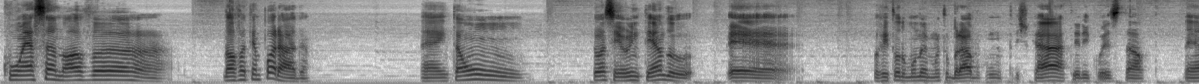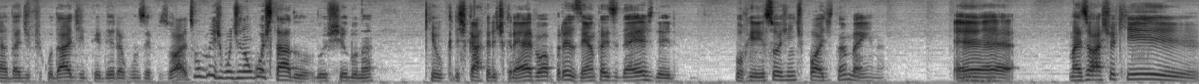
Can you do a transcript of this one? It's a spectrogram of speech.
com essa nova, nova temporada. É, então, então, assim, eu entendo é, porque todo mundo é muito bravo com o Chris e coisa e tal né, da dificuldade de entender alguns episódios, ou mesmo de não gostar do, do estilo né, que o Chris Carter escreve ou apresenta as ideias dele. Porque isso a gente pode também, né? É, uhum. Mas eu acho que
